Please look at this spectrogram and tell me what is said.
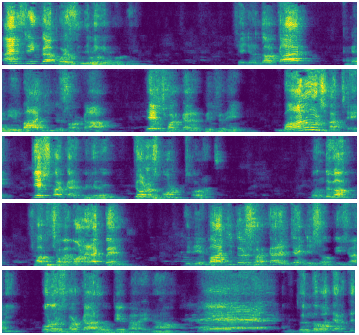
আইন শৃঙ্খলা পরিস্থিতি ভেঙে পড়বে। সেই জন্য দরকার একটা নির্বাচিত সরকার। যে সরকারের পেছনে মানুষ আছে, যে সরকারের পেছনে জনসমর্থন আছে। বন্ধুগণ, সবসময় মনে রাখবেন যে নির্বাচিত সরকারের চাইতে শক্তিশালী কোন সরকার হতে পারে না। আমি ধন্যবাদ জানাতে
